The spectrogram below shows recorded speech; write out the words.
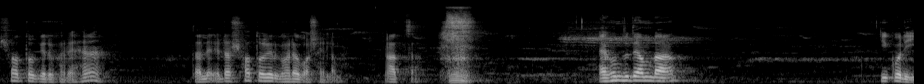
শতকের ঘরে হ্যাঁ? তাহলে এটা শতকের ঘরে বসাইলাম। আচ্ছা। এখন যদি আমরা কি করি?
